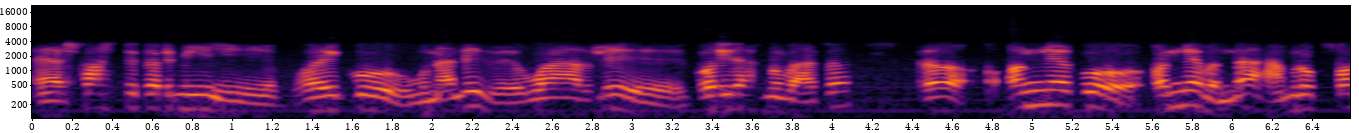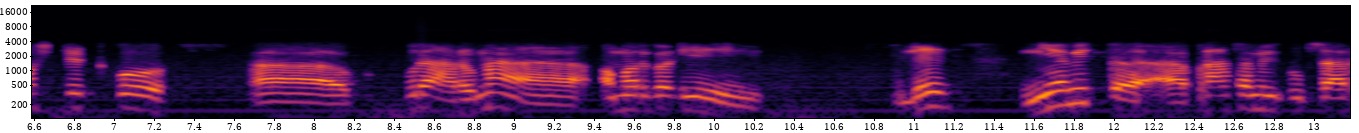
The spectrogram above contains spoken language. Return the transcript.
अ, स्वास्थ्य कर्मी भएको हुनाले उहाँहरूले गरिराख्नु भएको छ र अन्यको अन्यभन्दा हाम्रो फर्स्ट एडको कुराहरूमा अमरगढीले नियमित प्राथमिक उपचार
